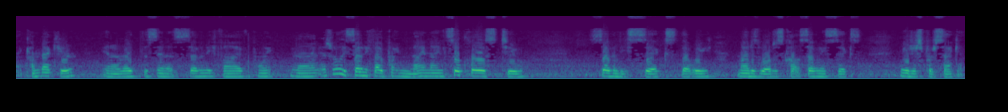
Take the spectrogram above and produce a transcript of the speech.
I come back here and I write this in as 75.9. It's really 75.99, so close to 76 that we might as well just call it 76 meters per second.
